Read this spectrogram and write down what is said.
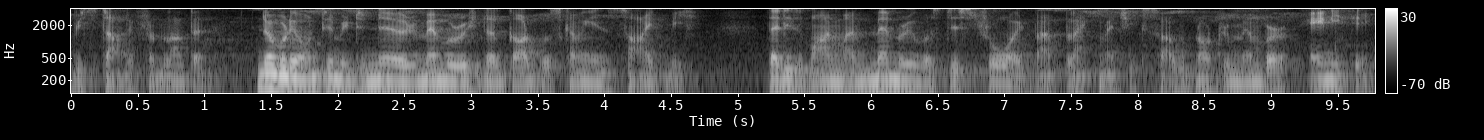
which started from London. Nobody wanted me to know, remember, original God was coming inside me. That is why my memory was destroyed by black magic, so I would not remember anything.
